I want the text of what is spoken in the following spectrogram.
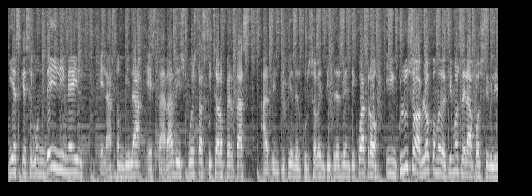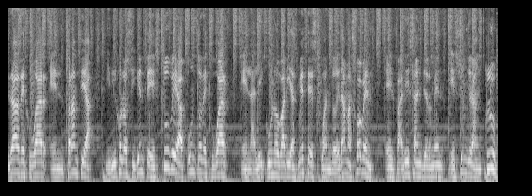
y es que según Daily Mail, el Aston Villa estará dispuesto a escuchar ofertas al principio del curso 23-24. Incluso habló, como decimos, de la posibilidad de jugar en Francia y dijo lo siguiente, estuve a punto de jugar en la Ligue 1 varias veces cuando era más joven. El Paris Saint Germain es un gran club,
